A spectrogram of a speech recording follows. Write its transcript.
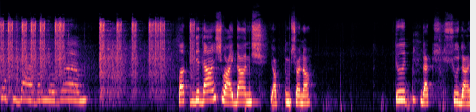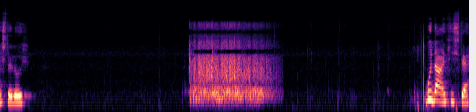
Çok güzel bayıldım. Bak bir de dans var dans yaptım sana. Dur bak şu dansta dur. Bu dans işte.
